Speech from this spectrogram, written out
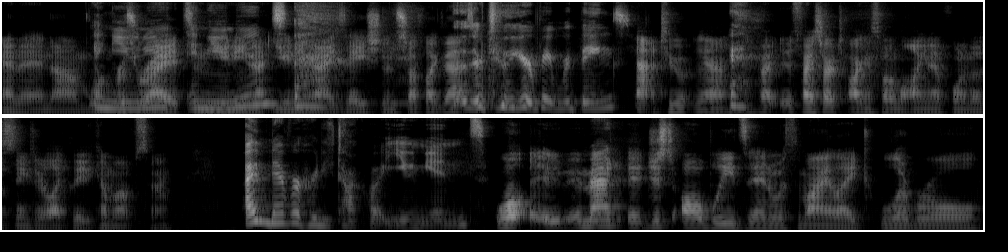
and then um, workers' union- rights and and union, unionization and stuff like that. Those are two of your favorite things. yeah, two. Yeah. If I, if I start talking so long enough, one of those things are likely to come up. So, I've never heard you talk about unions, well, it, it, it just all bleeds in with my like liberal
